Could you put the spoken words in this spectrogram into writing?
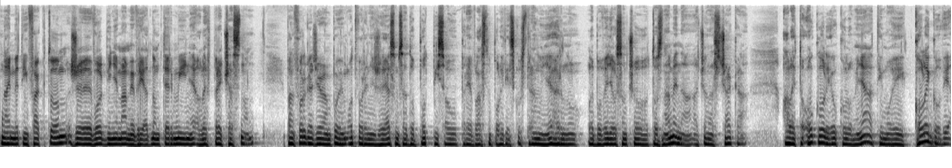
najmä tým faktom, že voľby nemáme v riadnom termíne, ale v predčasnom. Pán Forgač, vám poviem otvorene, že ja som sa do podpisov pre vlastnú politickú stranu nehrnul, lebo vedel som, čo to znamená a čo nás čaká. Ale to okolie okolo mňa, tí moji kolegovia,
